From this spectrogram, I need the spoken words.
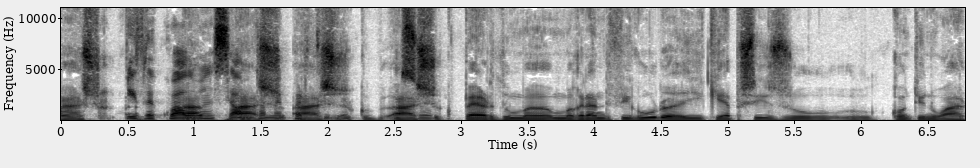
Acho, e da qual o Anselmo acho, também partilha. Acho, que, acho que perde uma, uma grande figura e que é preciso uh, continuar.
